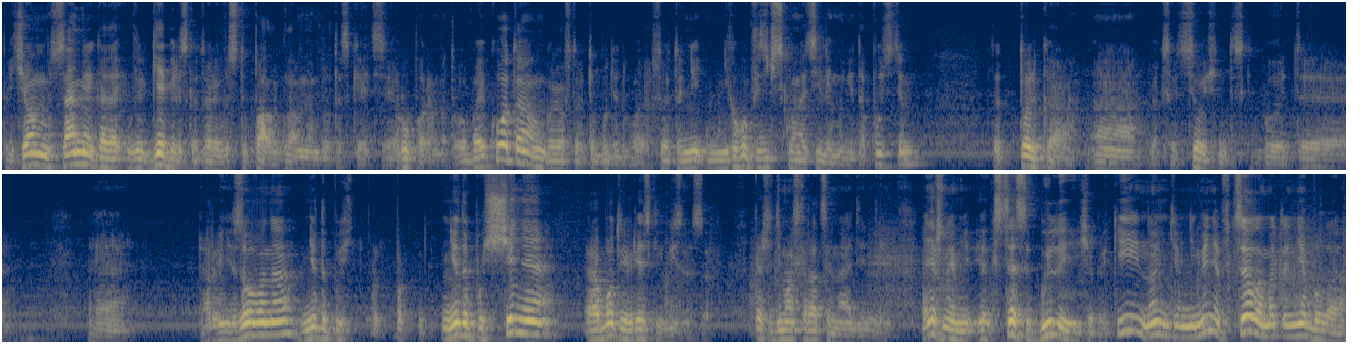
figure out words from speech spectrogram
Причем сами, когда Геббельс, который выступал, главным был, так сказать, рупором этого бойкота, он говорил, что это будет, что это ни, никакого физического насилия мы не допустим, это только, э, как сказать, все очень так сказать, будет э, э, организовано, недопу- недопущение работы еврейских бизнесов. Конечно, демонстрации на один день. Конечно, эксцессы были еще какие, но тем не менее, в целом это не было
